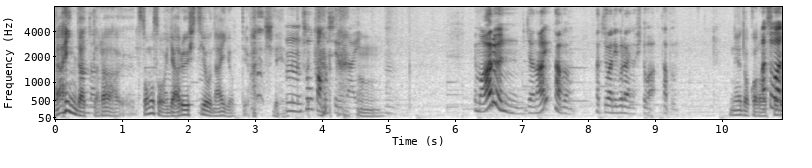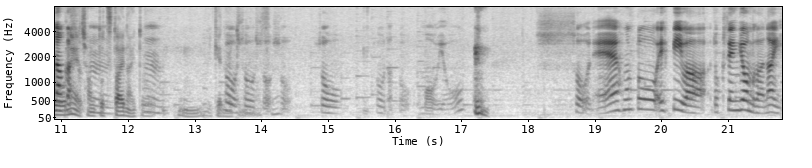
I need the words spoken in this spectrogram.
ないんだったらそもそもやる必要ないよっていう話で、うんそうかもしれない、でもあるんじゃない？多分8割ぐらいの人は多分。ね、だからあそれをねちゃんと伝えないと、ううんんいけないそうそうと思いますそうそうそうそう。だと思うよ。そうね。本当 FP は独占業務がない、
